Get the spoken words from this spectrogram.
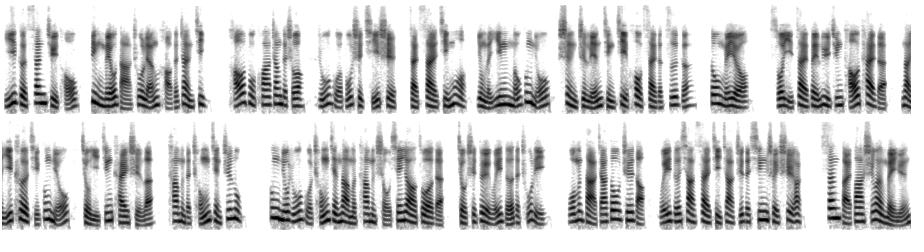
一个三巨头，并没有打出良好的战绩。毫不夸张的说，如果不是骑士在赛季末用了阴谋，公牛甚至连进季后赛的资格都没有。所以在被绿军淘汰的那一刻起，公牛就已经开始了他们的重建之路。公牛如果重建，那么他们首先要做的就是对韦德的处理。我们大家都知道，韦德下赛季价值的薪水是二三百八十万美元。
